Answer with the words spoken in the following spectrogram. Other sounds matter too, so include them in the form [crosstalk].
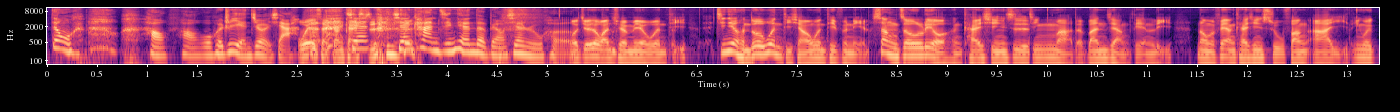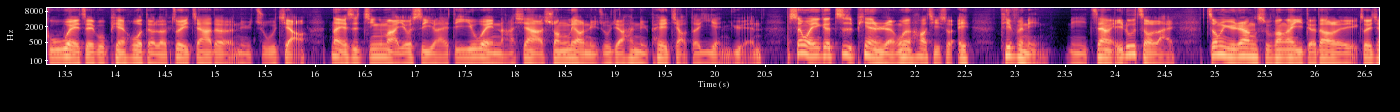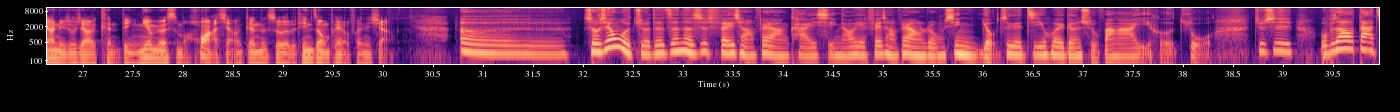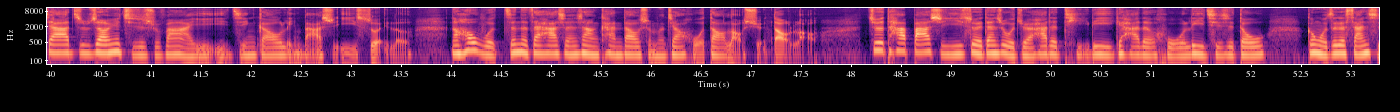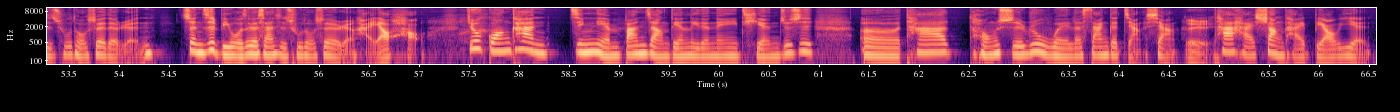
[laughs] 但我 [laughs] 好好，我回去研究一下。我也才刚开始 [laughs] 先，先看今天的表现如何。我觉得完全没有问题。今天有很多的问题想要问 Tiffany。上周六很开心是金马的颁奖典礼，那我们非常开心，淑芳阿姨因为《孤味》这部片获得了最佳的女主角，那也是金马有史以来第一位拿下双料女主角和女配角的演员。身为一个制片人，我很好奇说，哎，Tiffany。你这样一路走来，终于让淑芳阿姨得到了最佳女主角的肯定。你有没有什么话想要跟所有的听众朋友分享？呃，首先我觉得真的是非常非常开心，然后也非常非常荣幸有这个机会跟淑芳阿姨合作。就是我不知道大家知不知道，因为其实淑芳阿姨已经高龄八十一岁了，然后我真的在她身上看到什么叫活到老学到老。就是她八十一岁，但是我觉得她的体力跟她的活力，其实都跟我这个三十出头岁的人，甚至比我这个三十出头岁的人还要好。就光看今年颁奖典礼的那一天，就是呃，他同时入围了三个奖项，对，他还上台表演。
